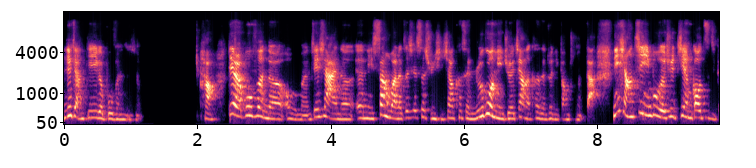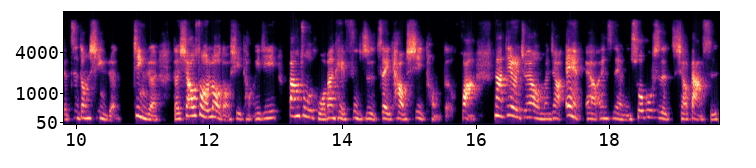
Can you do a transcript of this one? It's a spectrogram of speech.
你就讲第一个部分是什么？好，第二部分呢，我们接下来呢，呃，你上完了这些社群行销课程，如果你觉得这样的课程对你帮助很大，你想进一步的去建构自己的自动信任、进人的销售漏斗系统，以及帮助伙伴可以复制这一套系统的话，那第二阶段我们叫 M L N 四点零说故事的销大师。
